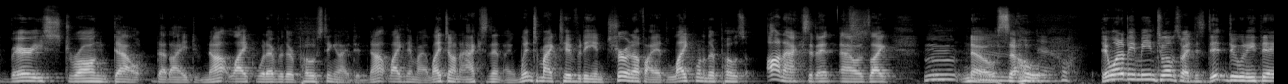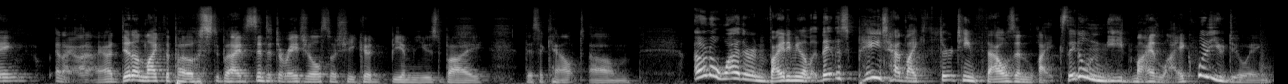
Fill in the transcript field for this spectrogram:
very strong doubt that I do not like whatever they're posting, and I did not like them. I liked it on accident. I went to my activity, and sure enough, I had liked one of their posts on accident. And I was like, mm, no. so no. didn't want to be mean to them, so I just didn't do anything. And I, I, did unlike the post, but I sent it to Rachel so she could be amused by this account. Um, I don't know why they're inviting me to. They, this page had like thirteen thousand likes. They don't need my like. What are you doing?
